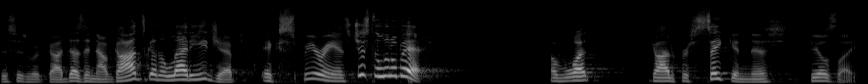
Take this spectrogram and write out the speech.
This is what God does. And now God's going to let Egypt experience just a little bit of what God forsakenness feels like.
